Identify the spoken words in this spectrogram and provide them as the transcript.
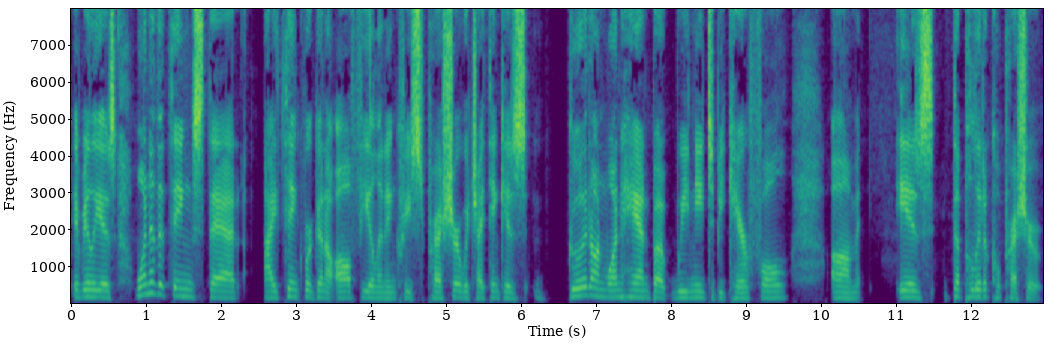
it really is. One of the things that I think we're going to all feel an increased pressure, which I think is good on one hand, but we need to be careful, um, is the political pressure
